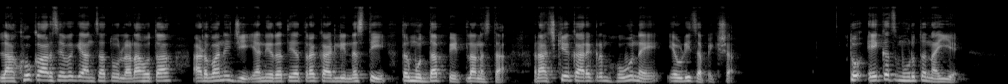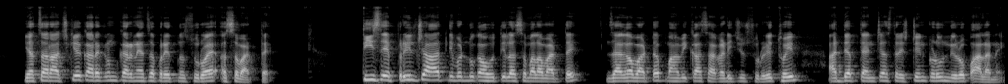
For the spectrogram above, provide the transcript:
लाखो कारसेवक यांचा तो लढा होता. अडवाणीजी यांनी रथयात्रा काढली नसती तर मुद्दा पेटला नसता. राजकीय कार्यक्रम होऊ नये एवढीच अपेक्षा. तो एकच मुहूर्त नाहीये. याचा राजकीय कार्यक्रम करण्याचा प्रयत्न सुरू आहे असं वाटतंय. तीस एप्रिलच्या आत निवडणुका होतील असं मला वाटतंय. जागा वाटप महाविकास आघाडीची सुरळीत होईल. अद्याप त्यांच्या श्रेष्ठींकडून निरोप आला नाही.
